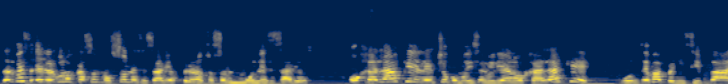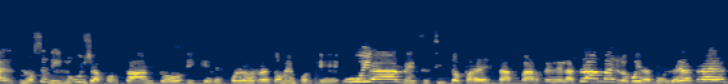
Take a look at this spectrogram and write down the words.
tal vez en algunos casos no son necesarios, pero en otros son muy necesarios. Ojalá que el hecho, como dice Emiliano, ojalá que un tema principal no se diluya por tanto y que después lo retomen porque, uy, necesito para esta parte de la trama y lo voy a volver a traer.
